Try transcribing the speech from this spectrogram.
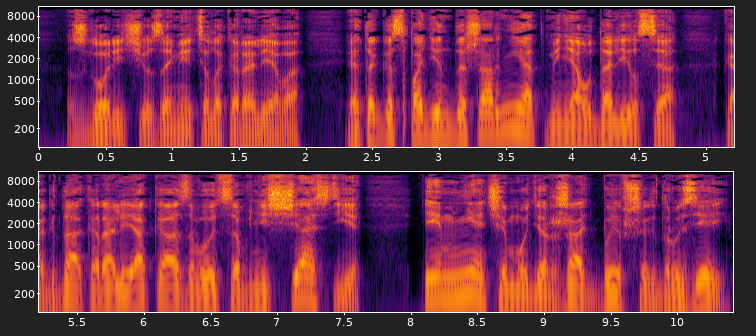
— с горечью заметила королева. «Это господин де Шарни от меня удалился. Когда короли оказываются в несчастье, им нечем удержать бывших друзей».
